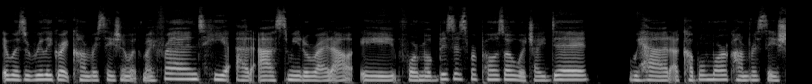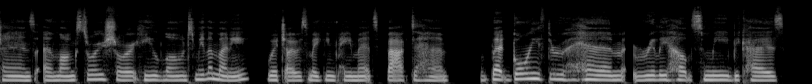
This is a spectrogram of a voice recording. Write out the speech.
It was a really great conversation with my friend. He had asked me to write out a formal business proposal, which I did. We had a couple more conversations, and long story short, he loaned me the money, which I was making payments back to him. But going through him really helped me because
